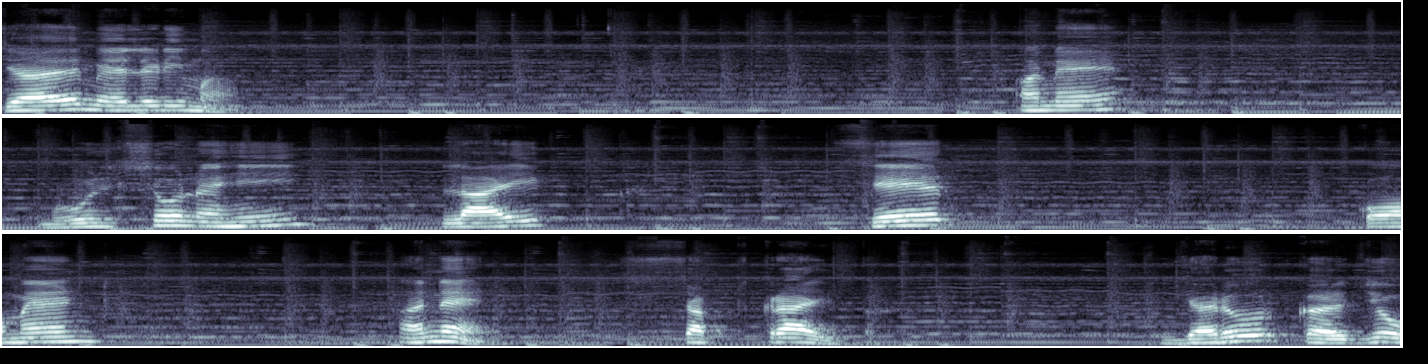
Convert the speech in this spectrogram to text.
જય મેલડીમાં. અને ભૂલશો નહીં. લાઈક શેર કોમેન્ટ અને સબસ્ક્રાઈબ જરૂર કરજો.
